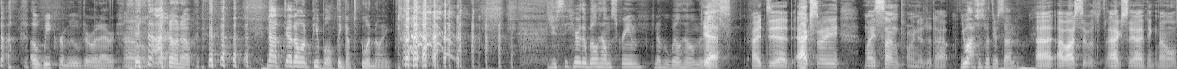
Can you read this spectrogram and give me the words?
a week removed or whatever. Oh, okay. I don't know. Not. I don't want people to think I'm too annoying. Did you see, hear the Wilhelm scream? You know who Wilhelm is? Yes, I did. Actually, my son pointed it out. You watched this with your son? Uh, I watched it with actually, I think my whole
